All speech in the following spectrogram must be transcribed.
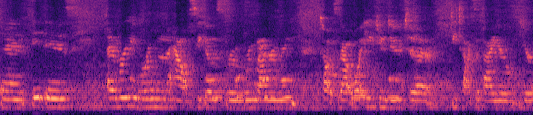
and it is every room in the house. He goes through room by room and talks about what you can do to detoxify your, your,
